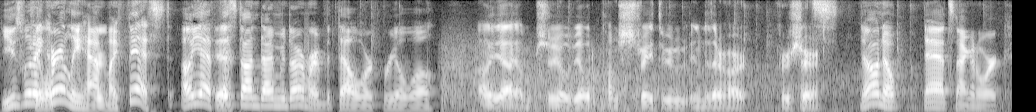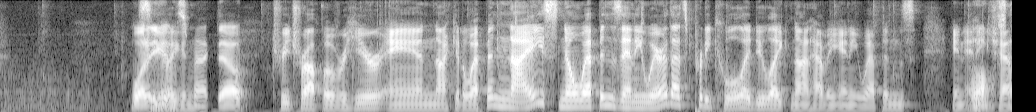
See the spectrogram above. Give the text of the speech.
Use what I currently have. My fist. Oh yeah, fist on diamond armor. I bet that'll work real well. oh yeah, I'm sure you'll be able to punch straight through into their heart for sure. That's- No, no, that's not gonna work. what are see you getting smacked out? Tree trop over here and not get a weapon. Nice. No weapons anywhere. That's pretty cool. I do like not having any weapons in any Oh, sorry.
